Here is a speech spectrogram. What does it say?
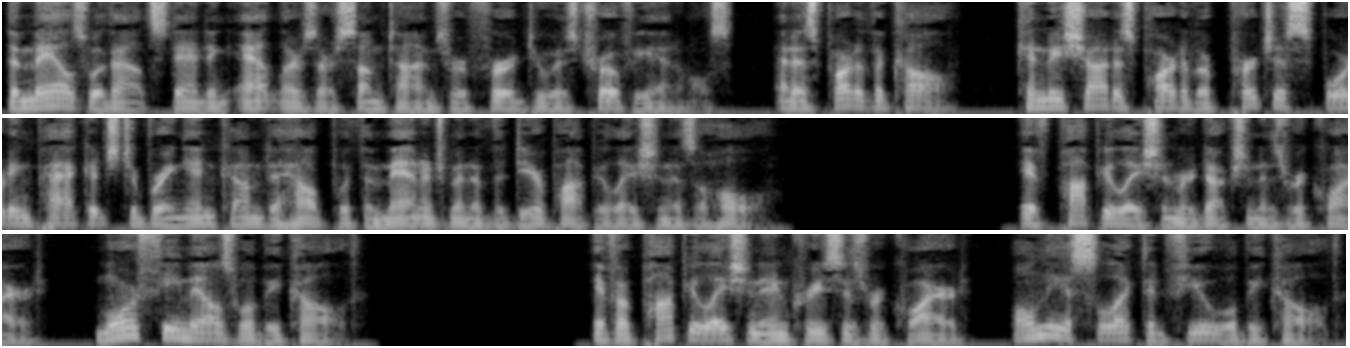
The males with outstanding antlers are sometimes referred to as trophy animals, and as part of the cull, can be shot as part of a purchase sporting package to bring income to help with the management of the deer population as a whole. If population reduction is required, more females will be culled. If a population increase is required, only a selected few will be culled.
